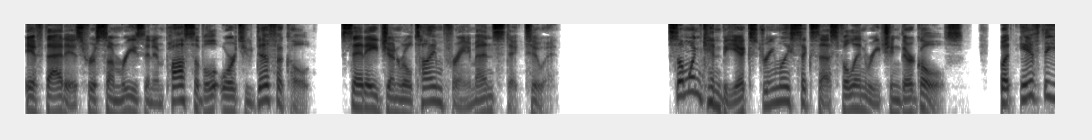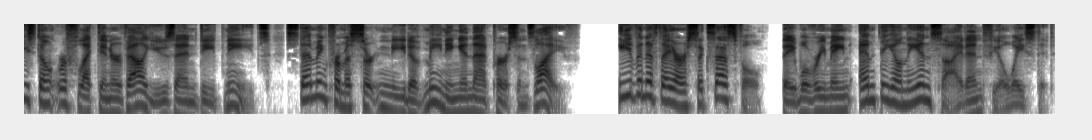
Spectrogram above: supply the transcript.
If that is for some reason impossible or too difficult, set a general time frame and stick to it. Someone can be extremely successful in reaching their goals. But if these don't reflect inner values and deep needs, stemming from a certain need of meaning in that person's life, even if they are successful, they will remain empty on the inside and feel wasted.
